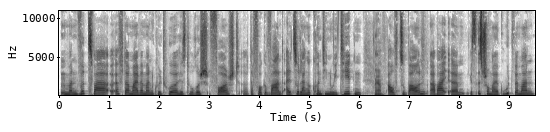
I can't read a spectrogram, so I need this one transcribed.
Man wird zwar öfter mal, wenn man kulturhistorisch forscht, äh, davor gewarnt, allzu lange Kontinuitäten Ja. aufzubauen, aber ähm, es ist schon mal gut, wenn man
